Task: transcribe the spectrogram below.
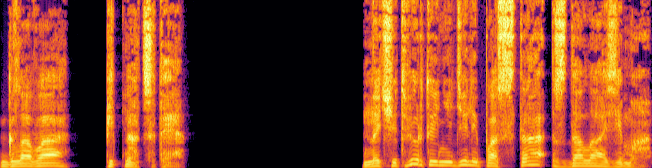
Глава пятнадцатая На четвертой неделе поста сдала зима.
